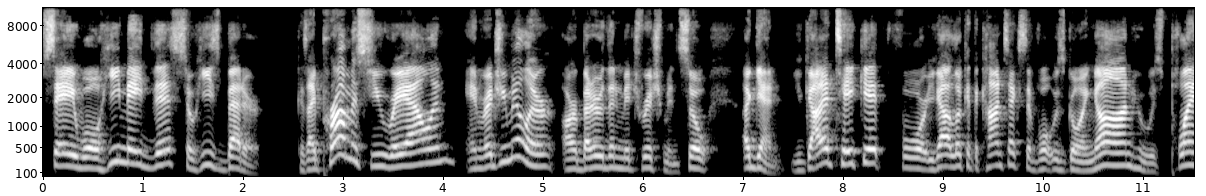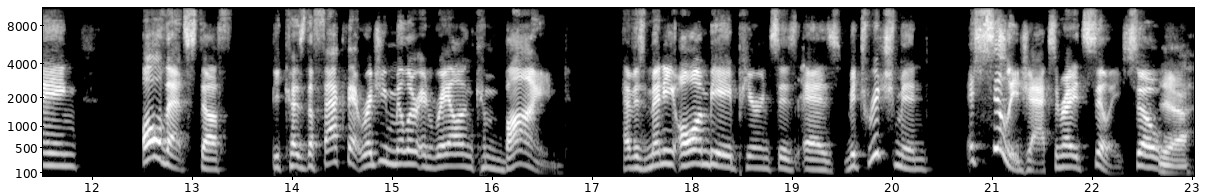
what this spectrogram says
say, well, he made this, so he's better. Because I promise you, Ray Allen and Reggie Miller are better than Mitch Richmond. So again, you got to take it for, you got to look at the context of what was going on, who was playing, all that stuff. Because the fact that Reggie Miller and Ray Allen combined have as many All NBA appearances as Mitch Richmond, it's silly, Jackson, right? It's silly. So yeah,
